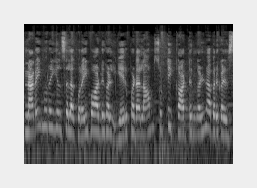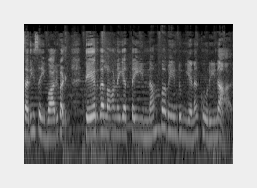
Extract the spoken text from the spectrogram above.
நடைமுறையில் சில குறைபாடுகள் ஏற்படலாம். சுட்டிக்காட்டுங்கள் அவர்கள் சரி செய்வார்கள். தேர்தல் ஆணையத்தை நம்ப வேண்டும் என கூறினார்.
